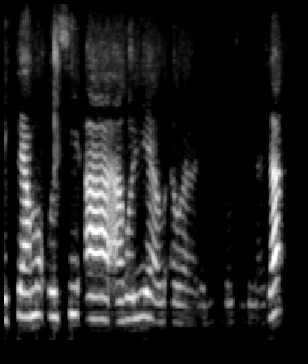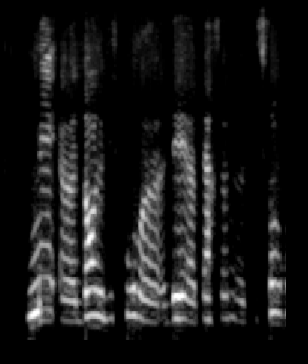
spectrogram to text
est clairement aussi à, relier à, la diffusion de ces images-là. Mais euh, dans le discours des personnes qui sont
